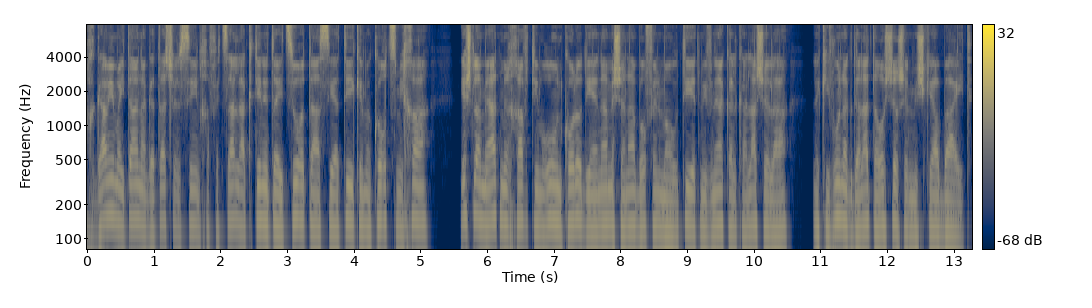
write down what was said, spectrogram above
אך גם אם הייתה הנהגתה של סין חפצה להקטין את הייצור התעשייתי כמקור צמיחה, יש לה מעט מרחב תמרון כל עוד היא אינה משנה באופן מהותי את מבנה הכלכלה שלה לכיוון הגדלת העושר של משקי הבית,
